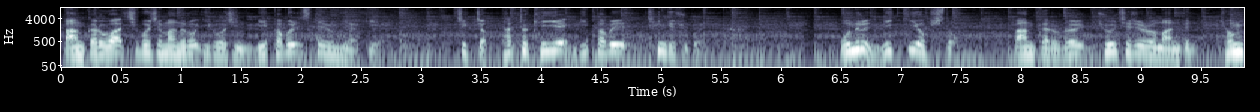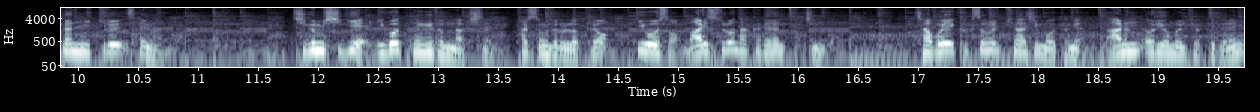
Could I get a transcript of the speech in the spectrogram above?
빵가루와 집어제만으로 이루어진 밑밥을 사용해야 하기에 직접 닥터케이의 밑밥을 챙겨주고 있다. 오늘은 미끼 역시도 빵가루를 주 재료로 만든 경단 미끼를 사용한다. 지금 시기에 이곳 뱅에돔 낚시는 활성도를 높여 띄워서 마리수로 낙하되는 특징과 자보의 극성을 피하지 못하면 많은 어려움을 겪게 되는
